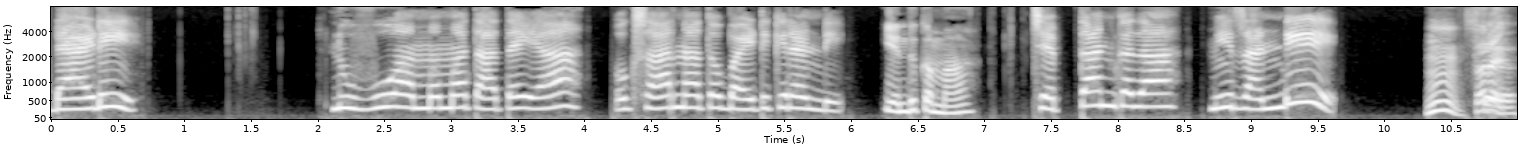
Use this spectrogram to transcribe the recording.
డాడీ నువ్వు అమ్మమ్మ తాతయ్య ఒకసారి నాతో బయటికి రండి. ఎందుకమ్మా? చెప్తాను కదా మీరు రండి. సరే.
